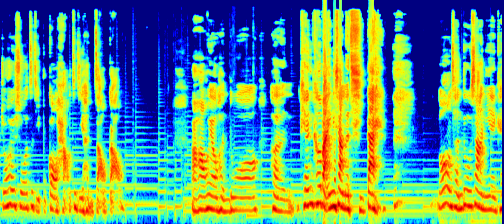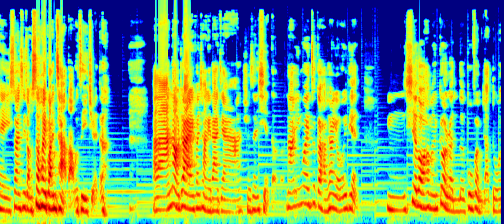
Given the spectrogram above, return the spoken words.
就会说自己不够好，自己很糟糕，然后会有很多很偏刻板印象的期待。某种程度上，你也可以算是一种社会观察吧，我自己觉得。好啦，那我就来分享给大家学生写的了。那因为这个好像有一点，嗯，泄露他们个人的部分比较多，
